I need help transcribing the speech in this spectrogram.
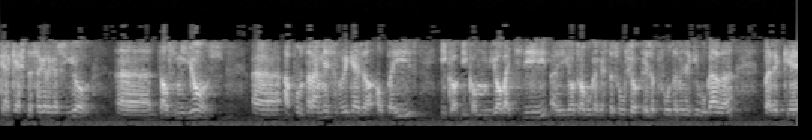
que aquesta segregació eh, dels millors eh, aportarà més riquesa al país i, co i com jo vaig dir, eh, jo trobo que aquesta solució és absolutament equivocada perquè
